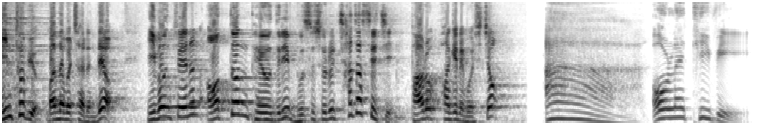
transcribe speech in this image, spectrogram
인터뷰 만나볼 차례인데요. 이번 주에는 어떤 배우들이 무스쇼를 찾았을지 바로 확인해 보시죠. Ah, OLED TV.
